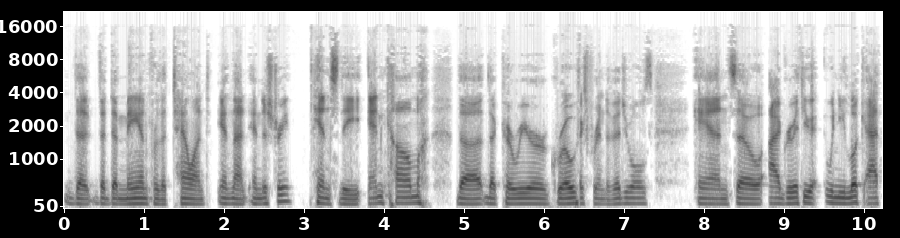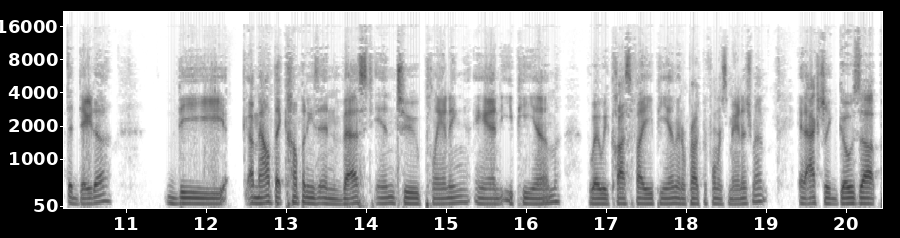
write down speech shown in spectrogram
the the demand for the talent in that industry. Hence the income, the the career growth for individuals. And so I agree with you. When you look at the data, the amount that companies invest into planning and EPM, the way we classify EPM, enterprise performance management, it actually goes up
